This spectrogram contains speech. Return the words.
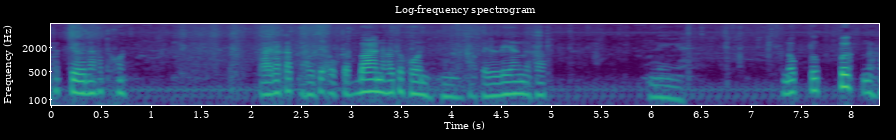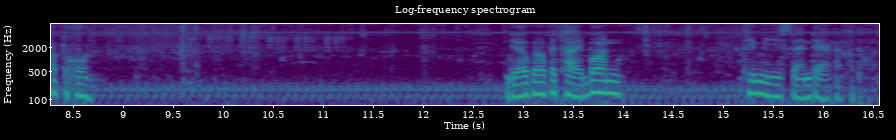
มาเจอนะครับทุกคน ไปนะครับ เราจะเอากลับบ้านนะครับ ทุกคนเอาไปเลี้ยงนะครับ นี่ไงนกปึ๊กปึ๊กนะครับ ทุกคน เดี๋ยวเราไปถ่ายบอนที่มีแสงแดดนะครับทุกคน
